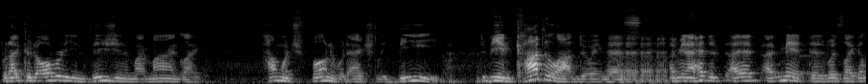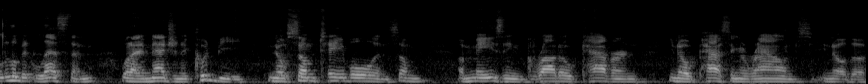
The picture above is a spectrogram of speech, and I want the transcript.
But I could already envision in my mind like how much fun it would actually be to be in Catalan doing this. I mean, I had to I, had, I admit that it was like a little bit less than what I imagined it could be. You know, some table and some amazing grotto cavern. You know, passing around. You know the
